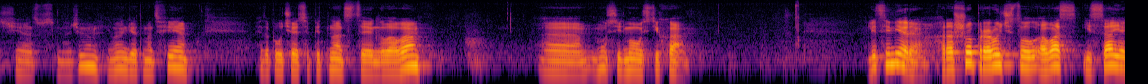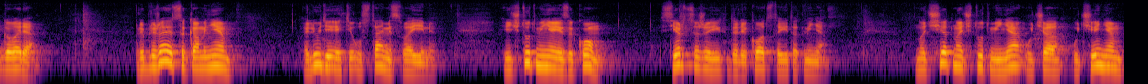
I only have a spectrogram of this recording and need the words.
Сейчас посмотрю. Евангелие от Матфея. Это получается 15 глава. Э, ну, 7 стиха. Лицемеры, хорошо пророчествовал о вас Исаия, говоря, «Приближаются ко мне люди эти устами своими, и чтут меня языком, сердце же их далеко отстоит от меня. Но тщетно чтут меня, уча учением,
